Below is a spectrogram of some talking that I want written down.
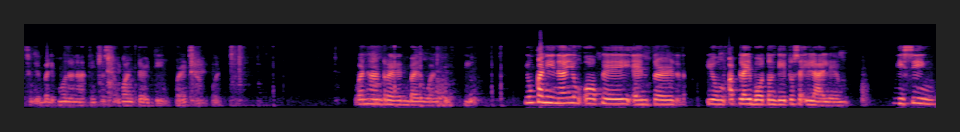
sige, balik muna natin siya sa 113, for example. 100 by 150. Yung kanina, yung okay, enter, yung apply button dito sa ilalim, missing.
